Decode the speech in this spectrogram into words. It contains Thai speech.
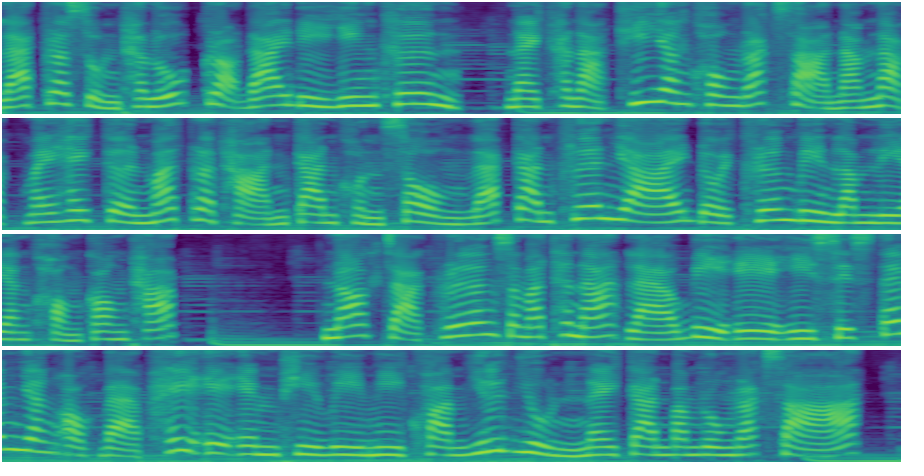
และกระสุนทะลุเกราะได้ดียิ่งขึ้น ในขณะที่ยังคงรักษาน้ำหนักไม่ให้เกินมาตรฐานการขนส่ง และการเคลื่อนย้ายโดยเครื่องบินลำเลียงของกองทัพ นอกจากเรื่องสมรรถนะแล้ว BAE System ยังออกแบบให้ AMPV มีความยืดหยุ่นในการบำรุงรักษา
